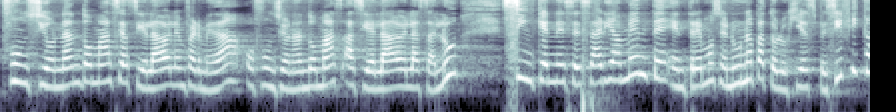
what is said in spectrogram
funcionando más hacia el lado de la enfermedad o funcionando más hacia el lado de la salud sin que necesariamente entremos en una patología específica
